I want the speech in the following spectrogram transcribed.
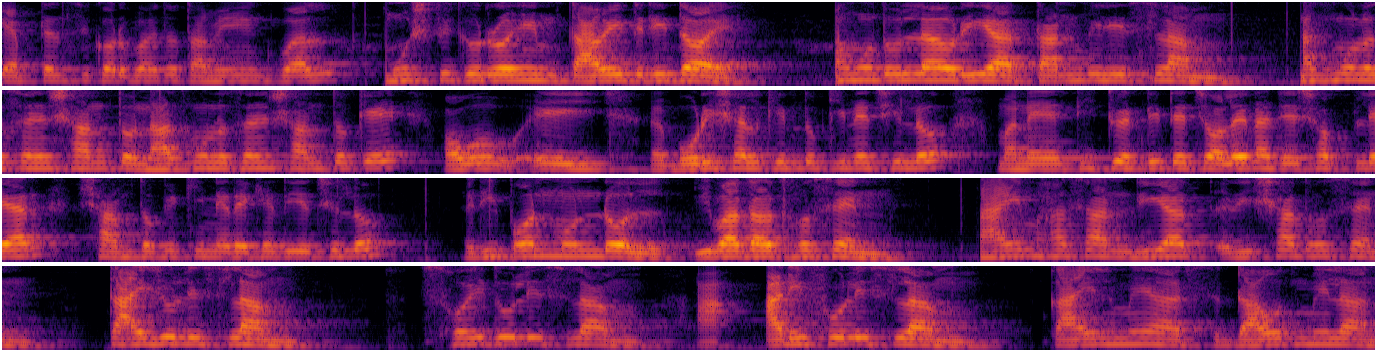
ক্যাপ্টেন্সি করবে হয়তো তামিম ইকবাল। মুশফিকুর রহিম, তাওহিদ হৃদয়, মাহমুদুল্লাহ রিয়াদ, তানভীর ইসলাম, নাজমুল হোসেন শান্ত। নাজমুল হোসেন শান্তকে অব এই বরিশাল কিন্তু কিনেছিল। মানে টি টোয়েন্টিতে চলে না যেসব প্লেয়ার শান্তকে কিনে রেখে দিয়েছিল। Ripon Mondal, Ebadot Hossain, Naim Hasan, Riyad, Rishad Hossain Taijul Islam Shahidul Islam Ariful Islam, Kyle Mayers, Dawid Malan,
